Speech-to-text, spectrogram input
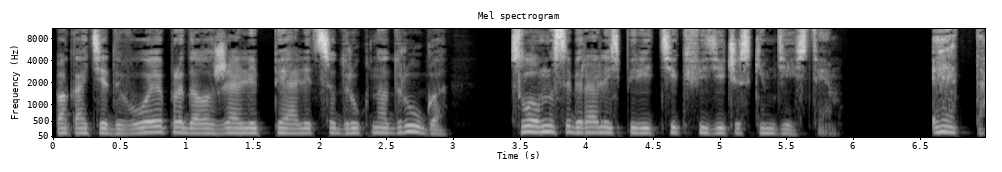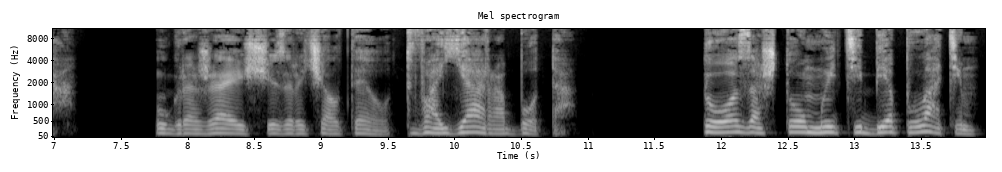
пока те двое продолжали пялиться друг на друга, словно собирались перейти к физическим действиям. «Это», — угрожающе зарычал Тео, — «твоя работа. То, за что мы тебе платим.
